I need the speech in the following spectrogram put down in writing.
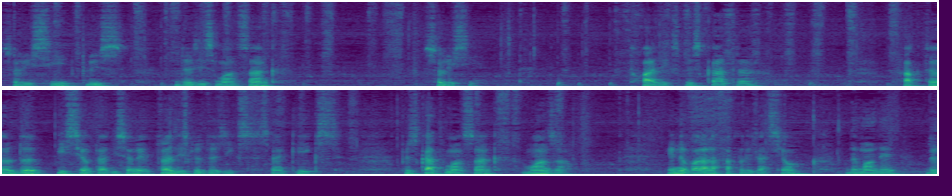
celui-ci, plus 2x moins 5, celui-ci. 3x plus 4, facteur de, ici on peut additionner, 3x plus 2x, 5x, plus 4 moins 5, moins 1. Et nous voilà la factorisation demandée de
